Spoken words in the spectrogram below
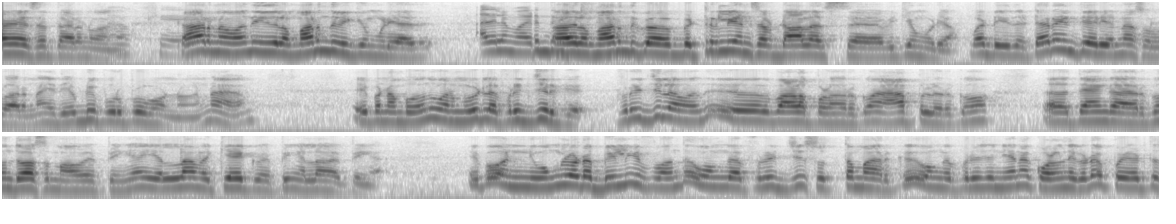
ஏழையா செத்தாருன்னுவாங்க. காரணம் வந்து இதில் மருந்து விற்க முடியாது. அதுல மருந்து அதில் மருந்து ட்ரில்லியன்ஸ் ஆஃப் டாலர்ஸ் விற்க முடியும். பட் இது டெரைன் தேரி என்ன சொல்லுவாருன்னா இது எப்படி ப்ரூவ் பண்ணுவாங்கன்னா இப்போ நம்ம வந்து நம்ம வீட்டில் ஃப்ரிட்ஜ் இருக்குது ஃப்ரிட்ஜில் வந்து வாழைப்பழம் இருக்கும் ஆப்பிள் இருக்கும். தேங்காய் இருக்கும் தோசை மாவு வைப்பீங்க எல்லாம் கேக் வைப்பீங்க எல்லாம் வைப்பீங்க. இப்போ உங்களோட பிலீஃப் வந்து உங்கள் ஃப்ரிட்ஜு சுத்தமாக இருக்குது உங்கள் ஃப்ரிட்ஜ் ஏன்னா குழந்தை கூட போய் எடுத்து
